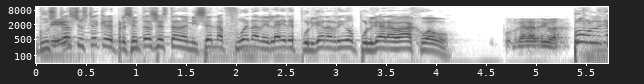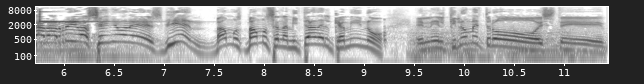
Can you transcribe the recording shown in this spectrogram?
¿gustase usted que le presentase esta damisela fuera del aire, pulgar arriba o pulgar abajo? Pulgar arriba. Pulgar arriba, señores. Bien, vamos, vamos a la mitad del camino. En el kilómetro, este,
